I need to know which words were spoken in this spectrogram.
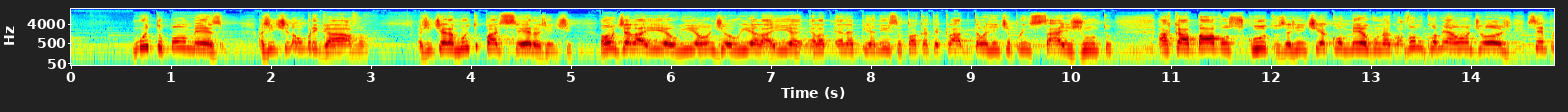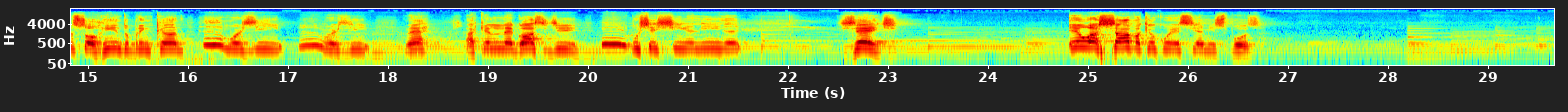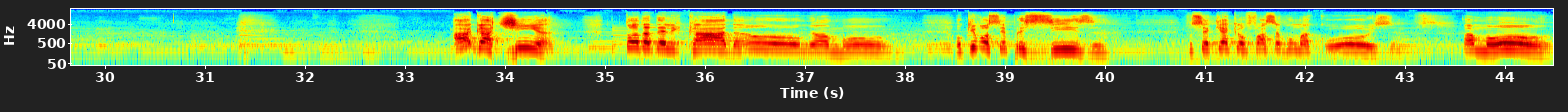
Muito bom mesmo. A gente não brigava. A gente era muito parceiro. A gente, onde ela ia, eu ia. Onde eu ia, ela ia. Ela, ela é pianista, toca teclado. Então a gente ia para o ensaio junto acabava os cultos, a gente ia comer algum negócio, vamos comer aonde hoje? Sempre sorrindo, brincando, ah, amorzinho, ah, amorzinho, né? Aquele negócio de ah, bochechinha linda. Gente, eu achava que eu conhecia a minha esposa. A gatinha, toda delicada, oh meu amor, o que você precisa? Você quer que eu faça alguma coisa? Amor.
